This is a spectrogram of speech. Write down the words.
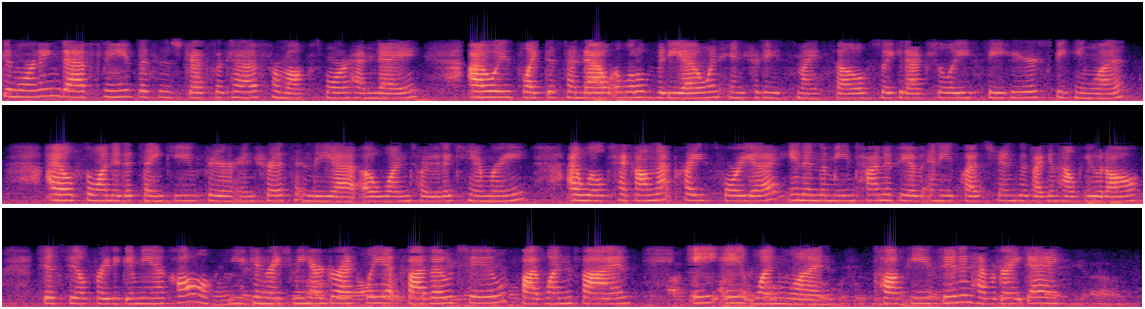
Good morning, Daphney. This is Jessica from Oxmoor Hyundai. I always like to send out a little video and introduce myself so you could actually see who you're speaking with. I also wanted to thank you for your interest in the uh, 01 Toyota Camry. I will check on that price for you, and in the meantime, if you have any questions, if I can help you at all, just feel free to give me a call. You can reach me here directly at 502-515-8811. Talk to you soon and have a great day.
